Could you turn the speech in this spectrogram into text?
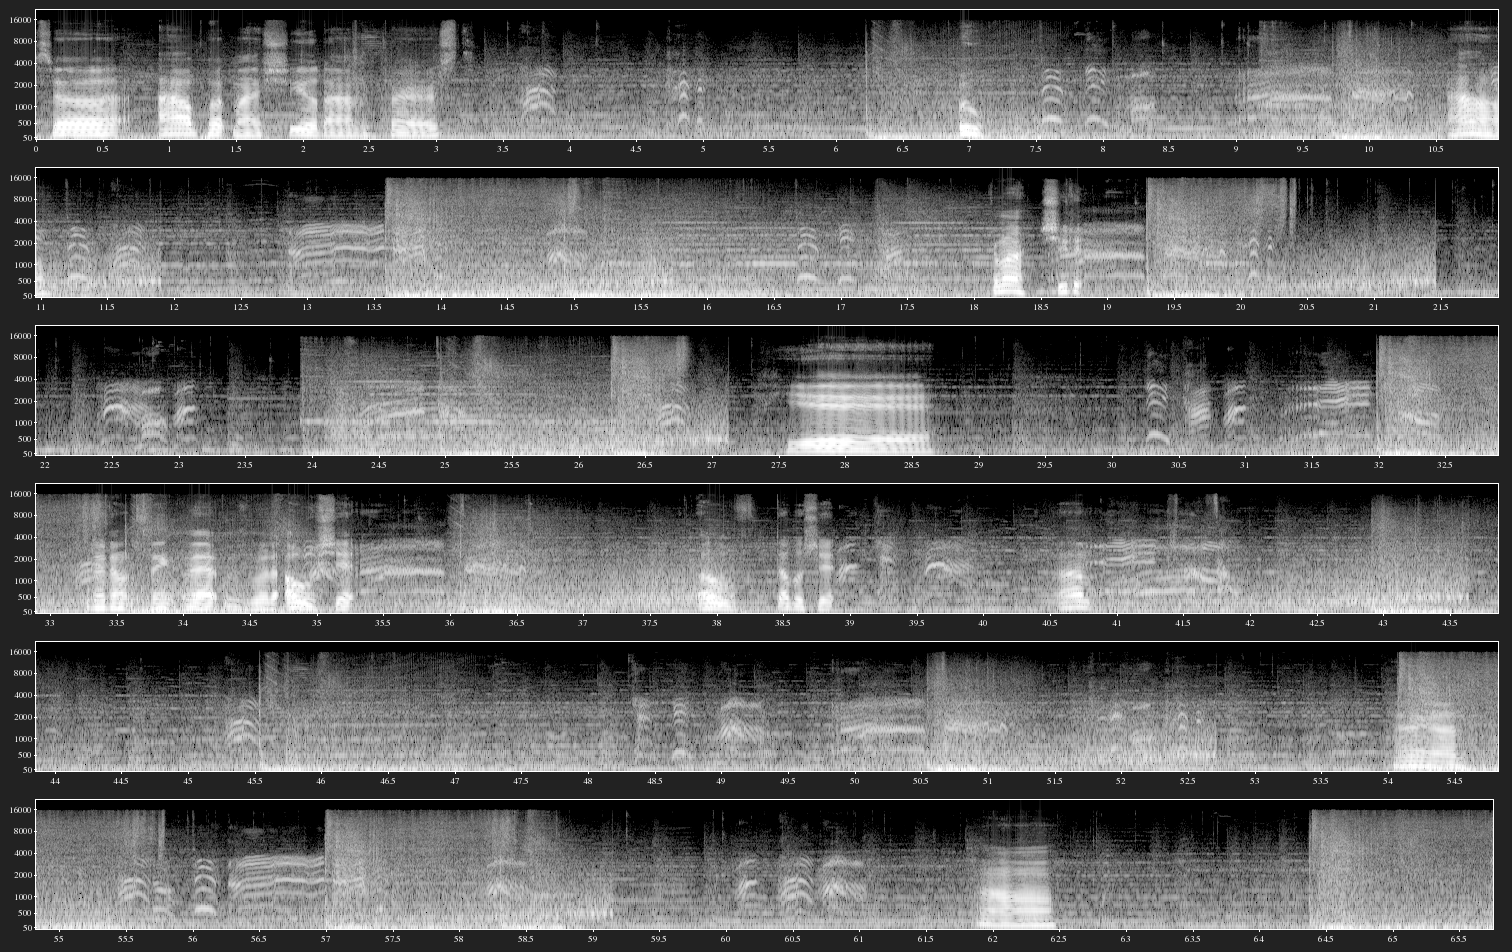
So I'll put my shield on first. Ooh. Ow. Come on, shoot it. Yeah. But I don't think that was what. oh shit. Oh, double shit. Um. Hang on.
